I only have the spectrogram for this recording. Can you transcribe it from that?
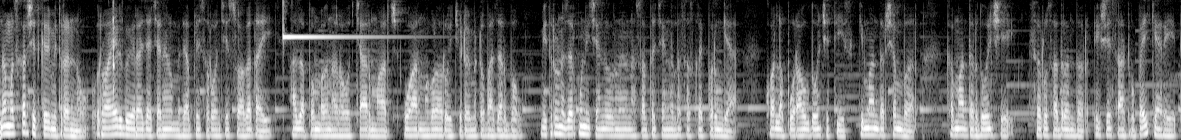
नमस्कार शेतकरी मित्रांनो रॉयल बेराज या चॅनलमध्ये आपले सर्वांचे स्वागत आहे. आज आपण बघणार आहोत चार मार्च वार मंगळवार रोजीचे टोमॅटो बाजारभाव मित्रांनो जर कोणी चॅनलवर नवीन असाल तर चॅनलला सबस्क्राईब करून घ्या. कोल्हापूर आवक दोनशे तीस किमान दर शंभर कमाल दर दोनशे सर्वसाधारण दर एकशे साठ रुपये कॅरेट.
